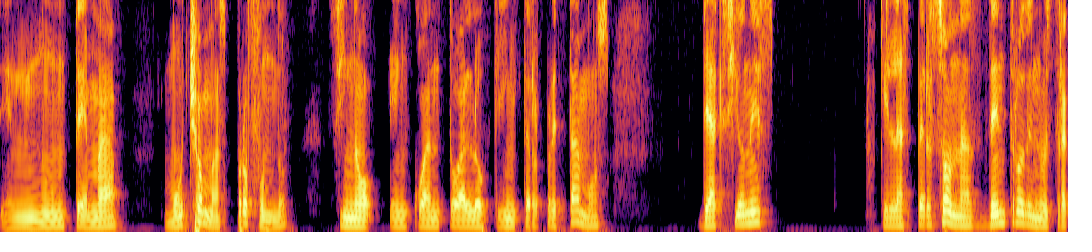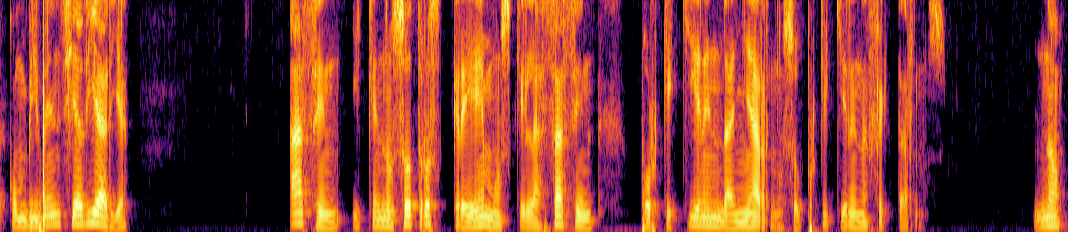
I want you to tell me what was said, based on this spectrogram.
en un tema mucho más profundo, sino en cuanto a lo que interpretamos de acciones que las personas dentro de nuestra convivencia diaria hacen y que nosotros creemos que las hacen porque quieren dañarnos o porque quieren afectarnos. No.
